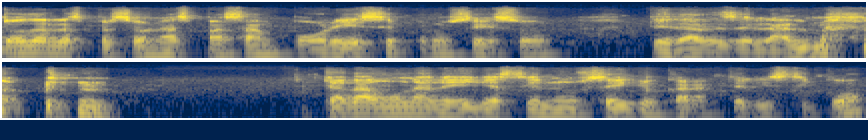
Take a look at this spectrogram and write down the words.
Todas las personas pasan por ese proceso de edades del alma. Cada una de ellas tiene un sello característico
